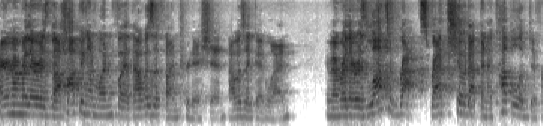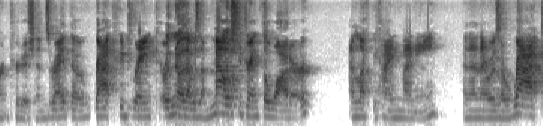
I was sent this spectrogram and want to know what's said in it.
I remember there was the hopping on one foot. That was a fun tradition. That was a good one. Remember, there was lots of rats. Rats showed up in a couple of different traditions, right? The rat who drank, or no, that was a mouse who drank the water and left behind money. And then there was a rat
